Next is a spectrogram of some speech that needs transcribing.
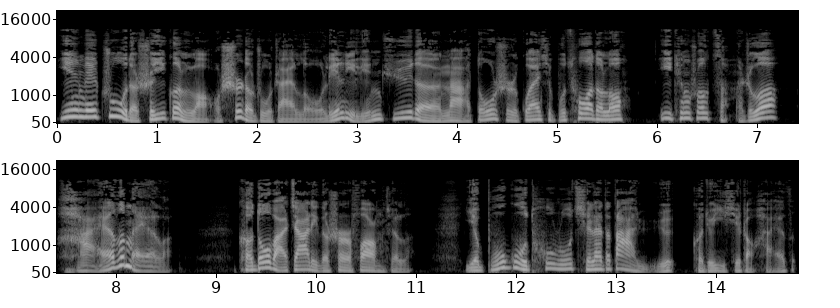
因为住的是一个老式的住宅楼，邻里邻居的那都是关系不错的喽。一听说怎么着，孩子没了，可都把家里的事儿放下了，也不顾突如其来的大雨，可就一起找孩子。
